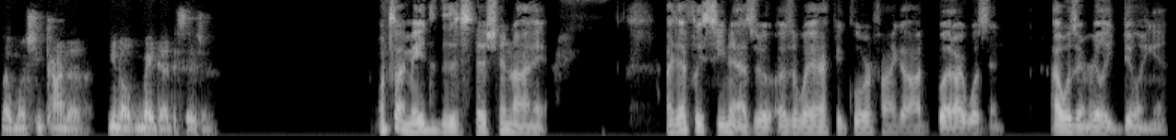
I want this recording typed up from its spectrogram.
like once you kind of, you know, made that decision? Once I made the decision, I, I definitely seen it as a as a way I could glorify God, but I wasn't, I wasn't really doing it,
